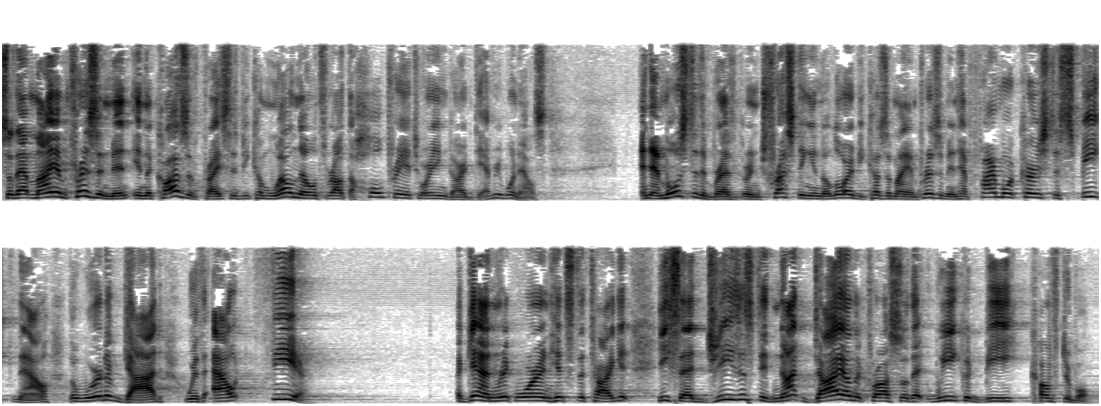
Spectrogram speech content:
So that my imprisonment in the cause of Christ has become well known throughout the whole Praetorian Guard to everyone else and that most of the brethren, trusting in the Lord because of my imprisonment, have far more courage to speak now the word of God without fear. Again, Rick Warren hits the target. He said, Jesus did not die on the cross so that we could be comfortable,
